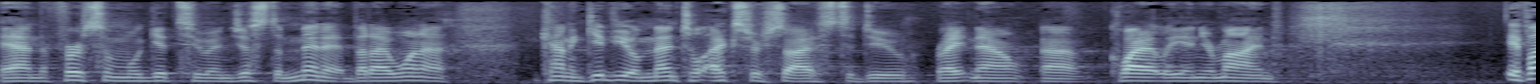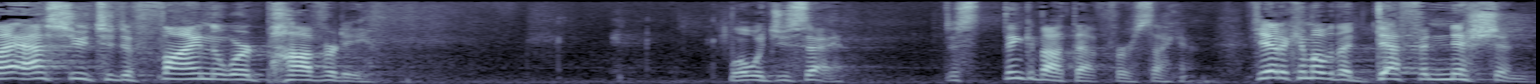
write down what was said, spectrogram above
And the first one we'll get to in just a minute, but I want to kind of give you a mental exercise to do right now, uh, quietly in your mind. If I asked you to define the word poverty, what would you say? Just think about that for a second. If you had to come up with a definition,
